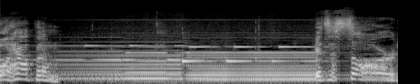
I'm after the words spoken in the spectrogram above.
What happened? It's a sword!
